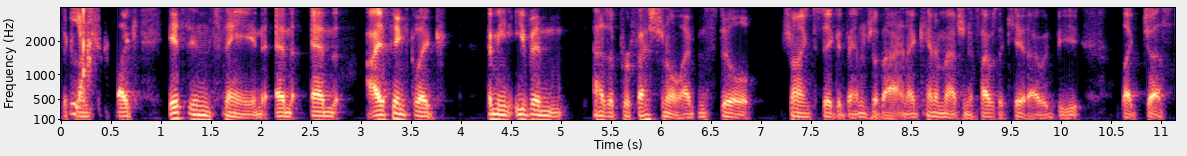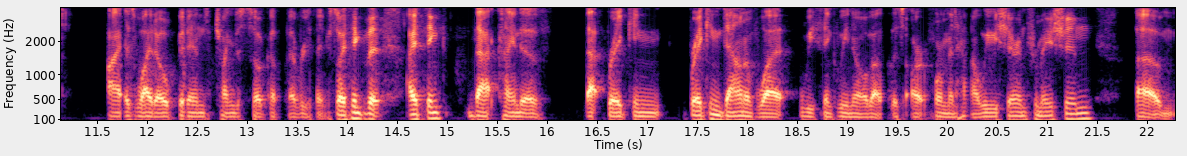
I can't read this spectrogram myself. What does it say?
the Yeah. country like it's insane and and i think like i mean even as a professional i'm still trying to take advantage of that and i can't imagine if i was a kid i would be like just eyes wide open trying to soak up everything so i think that i think that kind of that breaking breaking down of what we think we know about this art form and how we share information um,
